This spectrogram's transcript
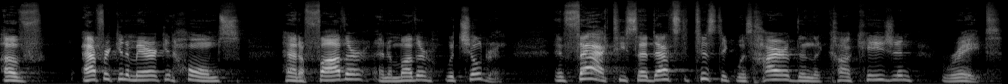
of African American homes had a father and a mother with children. In fact, he said that statistic was higher than the Caucasian rate.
